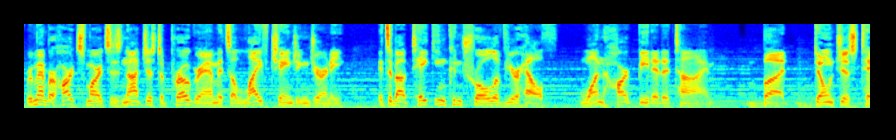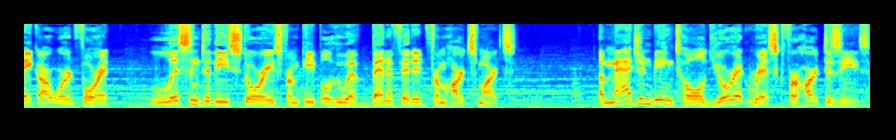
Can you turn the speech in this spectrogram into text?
Remember, Heart Smarts is not just a program, it's a life-changing journey. It's about taking control of your health, one heartbeat at a time. But don't just take our word for it. Listen to these stories from people who have benefited from Heart Smarts. Imagine being told you're at risk for heart disease,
